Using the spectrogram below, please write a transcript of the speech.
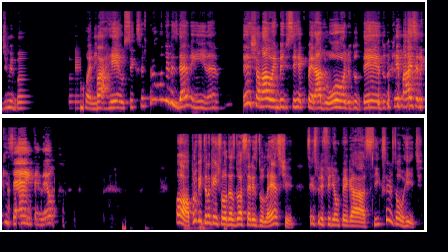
Jimmy Butler, varrer os Sixers para onde eles devem ir, né? Deixa lá o Embiid se recuperar do olho, do dedo, do que mais ele quiser, entendeu? Ó, oh, aproveitando que a gente falou das duas séries do leste, vocês preferiam pegar Sixers ou Heat?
